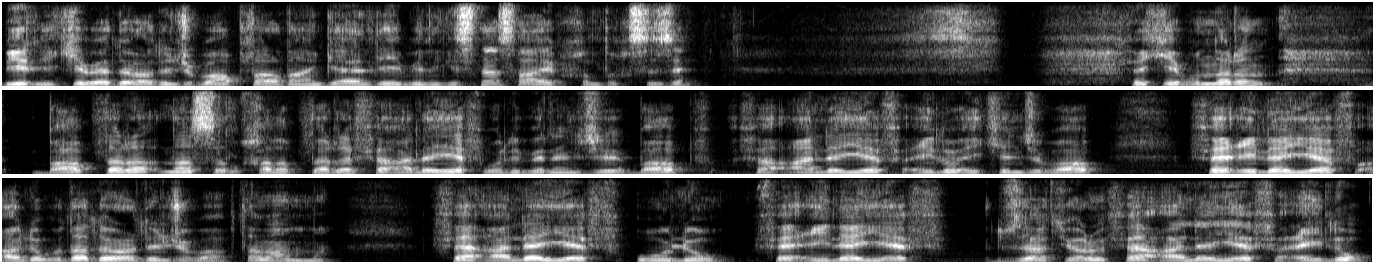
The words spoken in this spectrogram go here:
1, 2 ve 4. bablardan geldiği bilgisine sahip kıldık sizi. Peki bunların babları nasıl? Kalıpları feale yef'ulu birinci bab, feale yef'ilu ikinci bab, fe'ile yef'alu bu da dördüncü bab tamam mı? Feale yef'ulu, fe'ile yef düzeltiyorum. Feale yef'ilu,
